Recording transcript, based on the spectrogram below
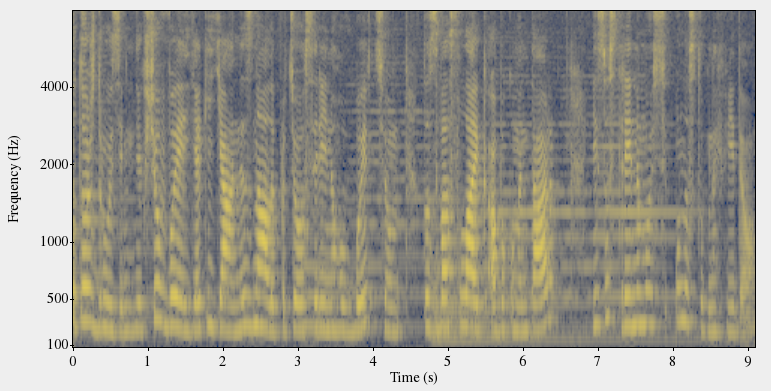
Отож, друзі, якщо ви, як і я, не знали про цього серійного вбивцю, то з вас лайк або коментар, і зустрінемось у наступних відео.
